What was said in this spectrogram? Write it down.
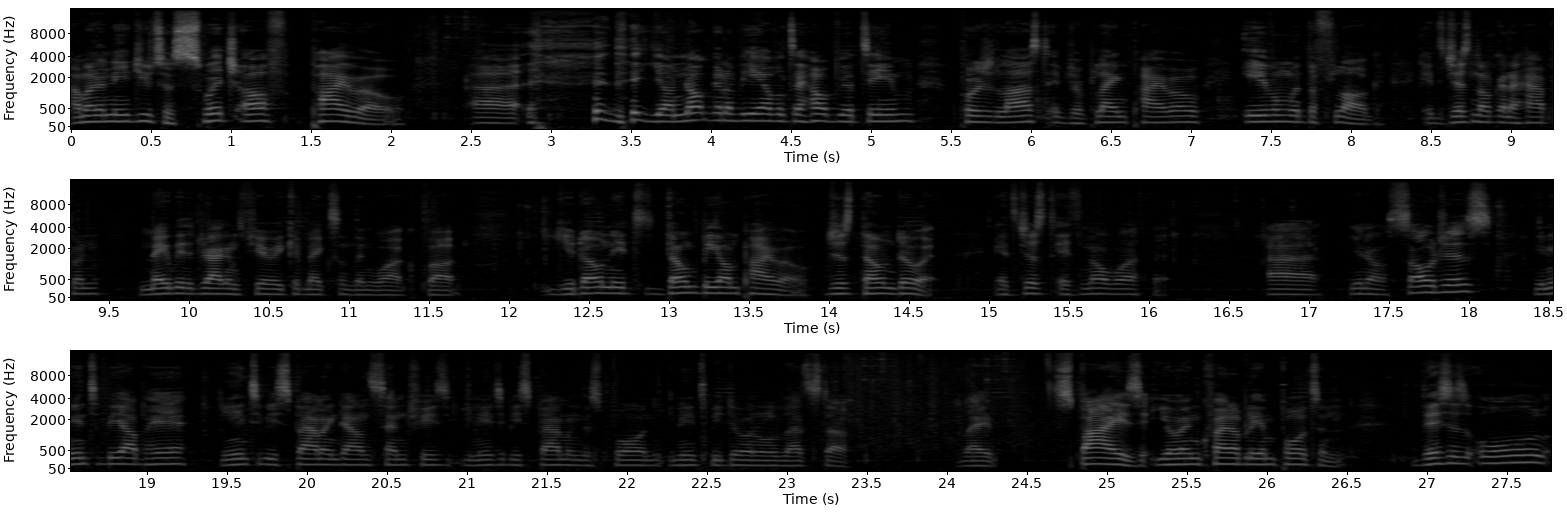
I'm going to need you to switch off Pyro. Uh, you're not going to be able to help your team push last if you're playing Pyro, even with the Phlog. It's just not going to happen. Maybe the Dragon's Fury could make something work, but you don't need to, don't be on Pyro. Just don't do it. It's just, it's not worth it. Uh, you know, soldiers, you need to be up here. You need to be spamming down sentries. You need to be spamming the spawn. You need to be doing all that stuff. Like, spies, you're incredibly important. This is all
